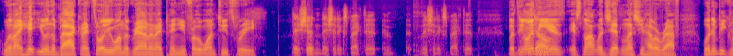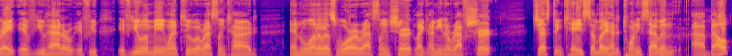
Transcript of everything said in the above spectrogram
when I hit you in the back and I throw you on the ground and I pin you for the one, two, three. They shouldn't. They should expect it. They should expect it. But the If only thing is, it's not legit unless you have a ref. Wouldn't it be great if you had a if you if you and me went to a wrestling card and one of us wore a wrestling shirt, like I mean a ref shirt, just in case somebody had a twenty seven uh, belt,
